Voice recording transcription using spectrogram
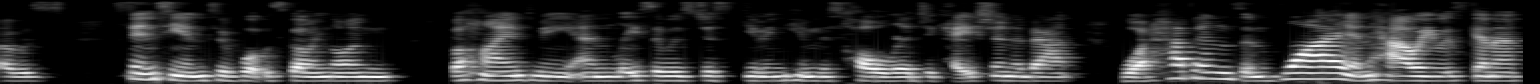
I was sentient of what was going on behind me. And Lisa was just giving him this whole education about what happens and why and how he was going to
